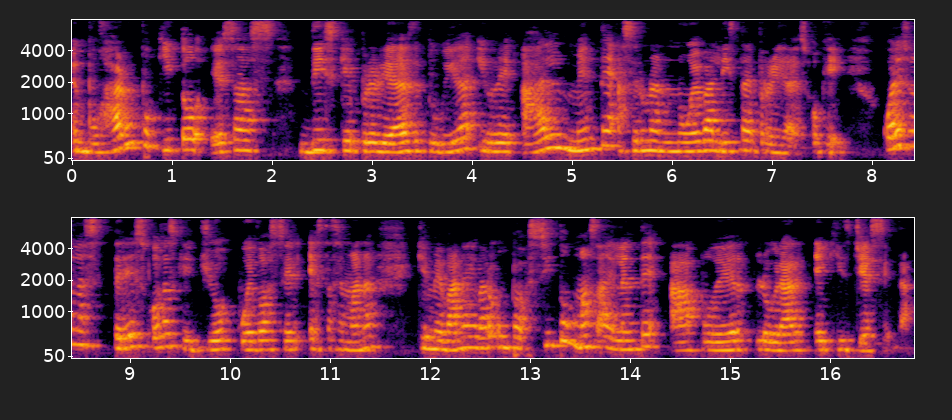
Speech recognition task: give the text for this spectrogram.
empujar un poquito esas disque prioridades de tu vida y realmente hacer una nueva lista de prioridades. Ok, ¿cuáles son las tres cosas que yo puedo hacer esta semana que me van a llevar un pasito más adelante a poder lograr X, Y, Z?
